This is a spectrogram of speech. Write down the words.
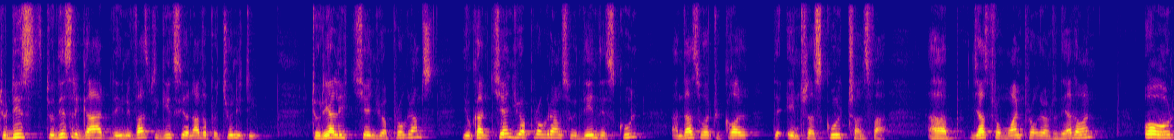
To this, to this regard, the university gives you another opportunity to really change your programs. You can change your programs within the school, and that's what we call the intra-school transfer, uh, just from one program to the other one. Or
